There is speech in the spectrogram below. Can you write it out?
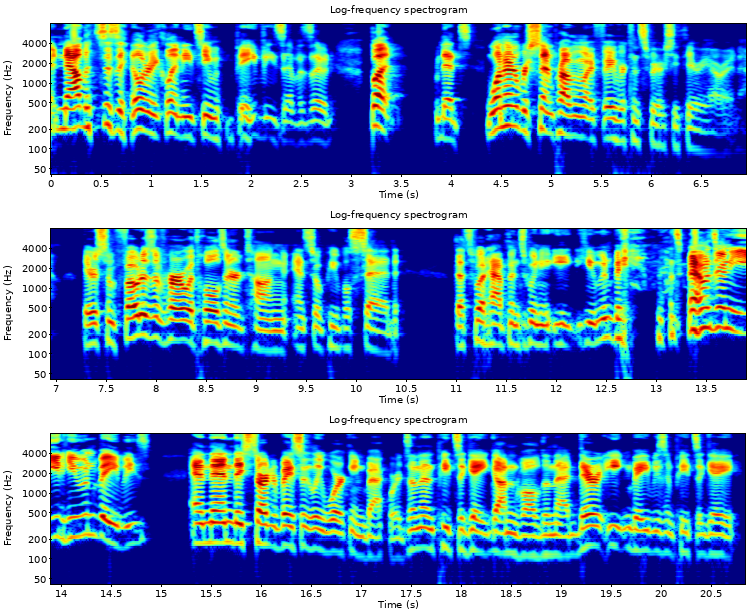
But now this is a Hillary Clinton eats human babies episode. But that's 100% probably my favorite conspiracy theory out right now. There's some photos of her with holes in her tongue, and so people said that's what happens when you eat human babies. that's what happens when you eat human babies. And then they started basically working backwards. And then Pizzagate got involved in that. They're eating babies in Pizzagate.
